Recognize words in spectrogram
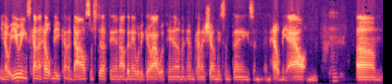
you know, Ewing's kind of helped me kind of dial some stuff in. I've been able to go out with him and him kind of show me some things and, and help me out. And, mm-hmm. um,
